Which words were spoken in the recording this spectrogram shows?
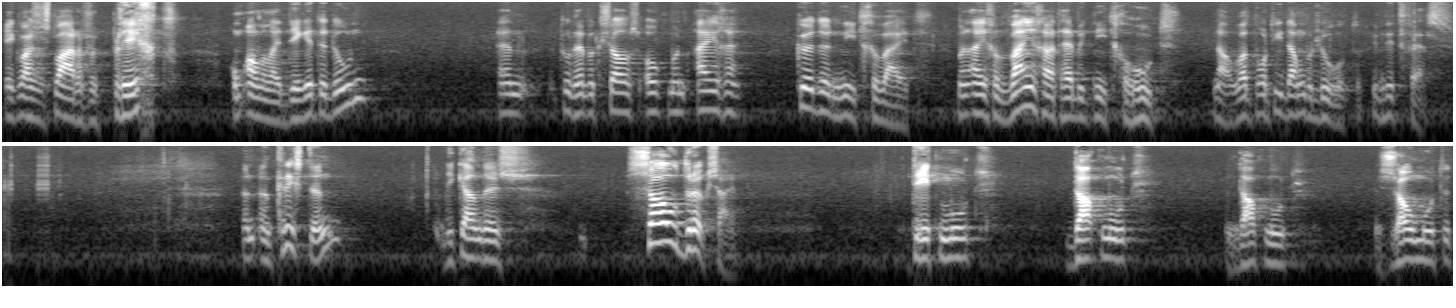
Ik was als het ware verplicht om allerlei dingen te doen. En toen heb ik zelfs ook mijn eigen kudde niet gewijd. Mijn eigen wijngaard heb ik niet gehoed. Nou, wat wordt hier dan bedoeld in dit vers? Een, een christen, die kan dus zo druk zijn. Dit moet, dat moet, dat moet, zo moet het,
